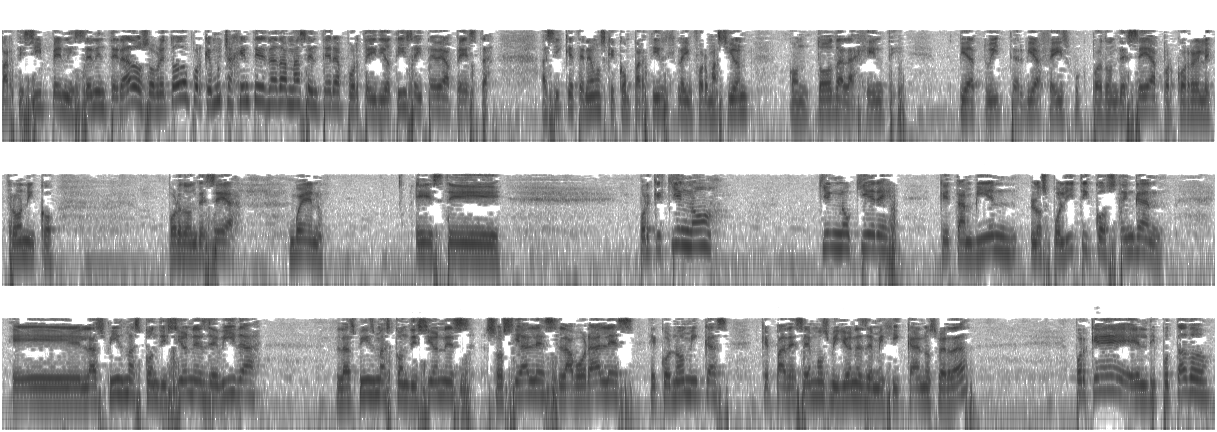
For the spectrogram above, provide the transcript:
participen y estén enterados, sobre todo porque mucha gente nada más se entera por te idiotiza y te ve apesta. Así que tenemos que compartir la información con toda la gente, vía Twitter, vía Facebook, por donde sea, por correo electrónico, por donde sea. Bueno, este, porque quién no, quién no quiere que también los políticos tengan eh, las mismas condiciones de vida, las mismas condiciones sociales, laborales, económicas que padecemos millones de mexicanos, ¿verdad? ¿Por qué el diputado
